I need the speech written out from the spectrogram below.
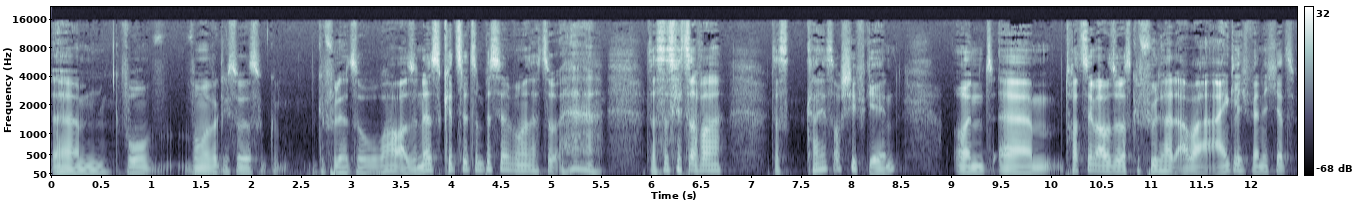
ähm, wo, wo man wirklich so das Gefühl hat, so, wow, also ne, es kitzelt so ein bisschen, wo man sagt so, ah, das ist jetzt aber, das kann jetzt auch schief gehen und ähm, trotzdem aber so das Gefühl hat, aber eigentlich, wenn ich jetzt,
